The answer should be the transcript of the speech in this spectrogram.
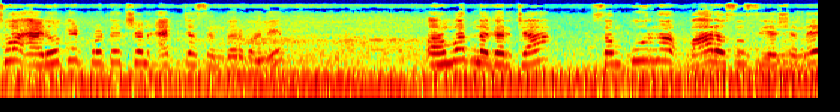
सो ॲडव्होकेट प्रोटेक्शन ऍक्टच्या संदर्भाने अहमदनगरच्या संपूर्ण बार असोसिएशनने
